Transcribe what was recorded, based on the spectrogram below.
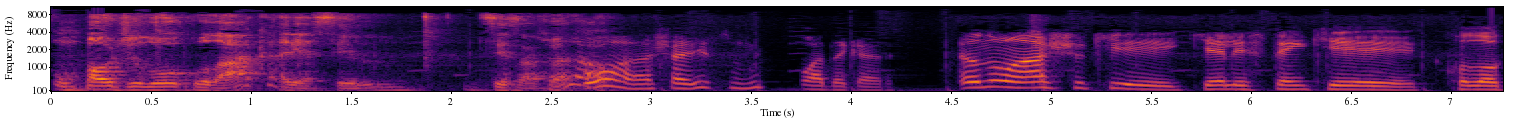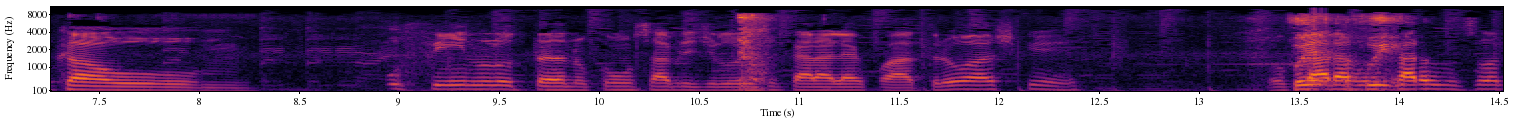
um pau de louco lá, cara, ia ser sensacional. Porra, eu acharia isso muito foda, cara. Eu não acho que, que eles têm que colocar o. O Finn lutando com o sabre de luz do caralho A4. Eu acho que. O Foi- cara, foi- o cara usou,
